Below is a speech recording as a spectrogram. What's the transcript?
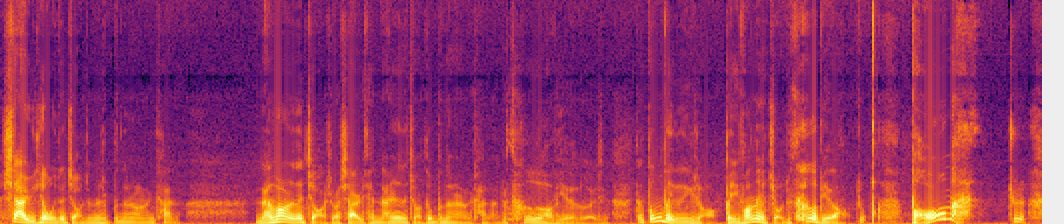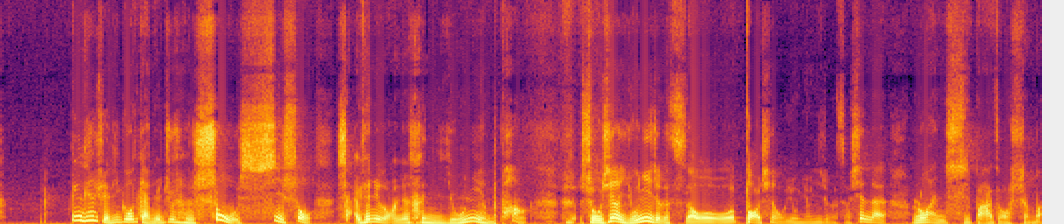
下雨天我的脚真的是不能让人看的。南方人的脚是吧？下雨天男人的脚都不能让人看的，就特别的恶心。但东北的那个脚，北方那个脚就特别的好，就饱满，就是冰天雪地给我的感觉就是很瘦细瘦。下雨天这个完全很油腻很胖。首先“油腻”这个词啊，我我抱歉，我用“油腻”这个词。现在乱七八糟什么？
